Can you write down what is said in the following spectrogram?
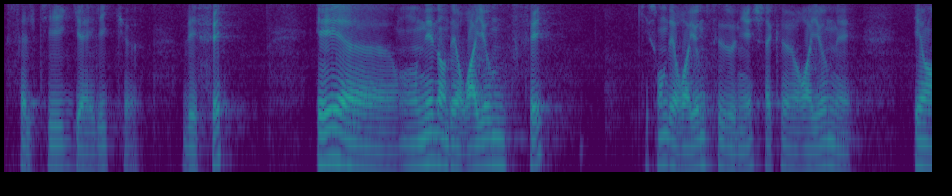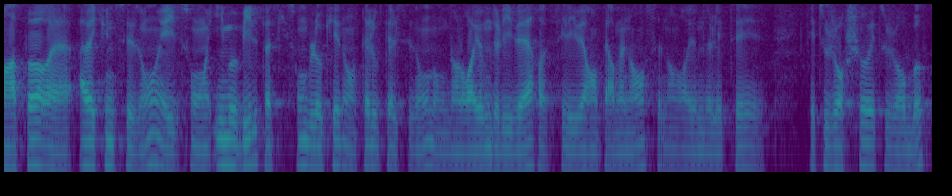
celtique, gaélique, euh, des fées. Et euh, on est dans des royaumes fées, qui sont des royaumes saisonniers. Chaque royaume est, est en rapport avec une saison et ils sont immobiles parce qu'ils sont bloqués dans telle ou telle saison. Donc dans le royaume de l'hiver, c'est l'hiver en permanence. Dans le royaume de l'été, il fait toujours chaud et toujours beau.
